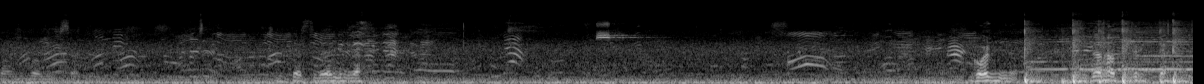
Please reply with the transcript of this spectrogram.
Bence gol yükselt. Şimdi ters sıraya girdiler. Gol mü yine? Güzel attı direkten.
